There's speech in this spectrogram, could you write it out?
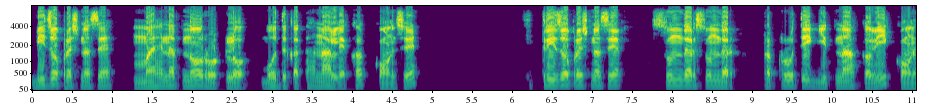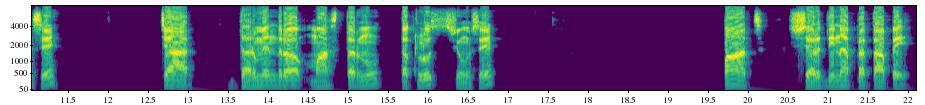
બીજો પ્રશ્ન છે, મહેનતનો રોટલો બૌદ્ધ કથાના લેખક કોણ છે? ત્રીજો પ્રશ્ન છે, સુંદર સુંદર પ્રકૃતિ ગીતના કવિ કોણ છે? ચાર, ધર્મેન્દ્ર માસ્તરનું તખલુસ શું છે? પાંચ, શરદીના પ્રતાપે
